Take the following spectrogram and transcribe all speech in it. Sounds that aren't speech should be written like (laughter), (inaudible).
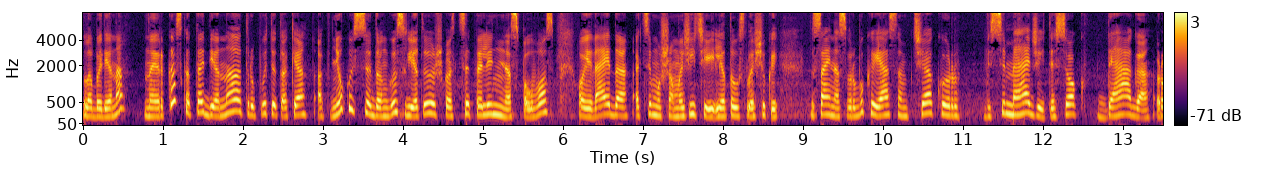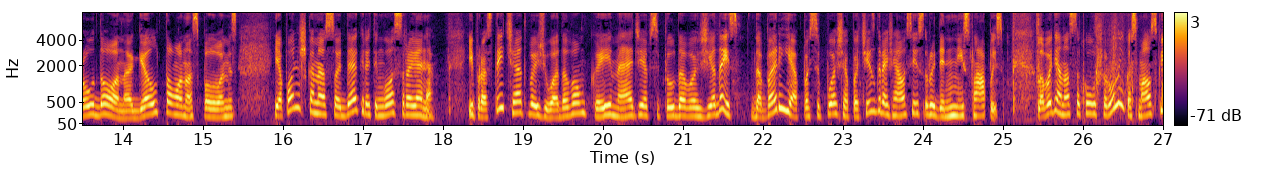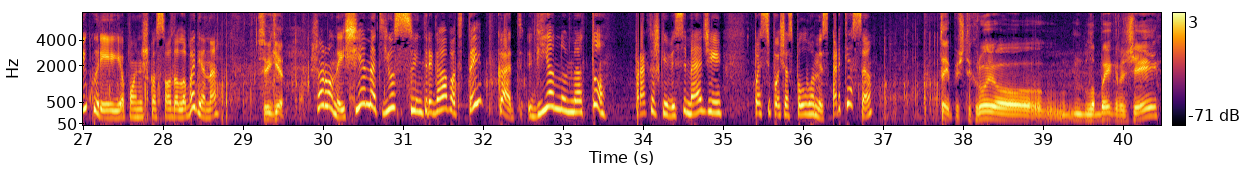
Labadiena. Na ir kas, kad ta diena truputį tokia apniukusi, dangus lietuviškos cepelininės spalvos, o į veidą atsimuša mažyčiai lietaus lašiukai. Visai nesvarbu, kai esam čia, kur visi medžiai tiesiog dega raudona, geltona spalvomis. Japoniškame sode Kretingos rajone. Įprastai čia atvažiuodavom, kai medžiai apsipildavo žiedais. Dabar jie pasipuošia pačiais gražiausiais rudeniniais lapais. Labadiena, sakau Šarūnai Kosmauskai, kurie Japoniško sodo. Labadiena. Sveiki. Šarūnai, šiemet jūs suintrigavot taip, kad vienu metu praktiškai visi medžiai pasipuošia spalvomis. Ar tiesa? Taip, iš tikrųjų labai gražiai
